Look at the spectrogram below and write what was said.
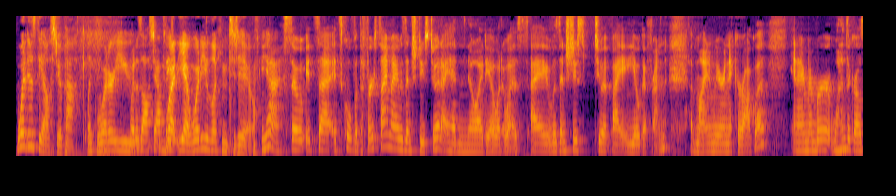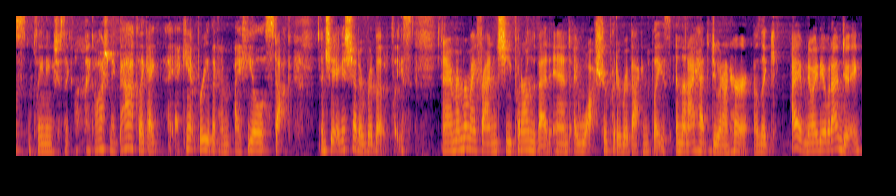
What is the osteopath? Like, what are you? What is osteopathy? What, yeah, what are you looking to do? Yeah, so it's uh, it's cool. But the first time I was introduced to it, I had no idea what it was. I was introduced to it by a yoga friend of mine, and we were in Nicaragua. And I remember one of the girls complaining. She's like, "Oh my gosh, my back! Like I I can't breathe. Like I'm, I feel stuck." And she, I guess she had a rib out of place. And I remember my friend, she put her on the bed, and I watched her put her rib back into place. And then I had to do it on her. I was like, I have no idea what I'm doing.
